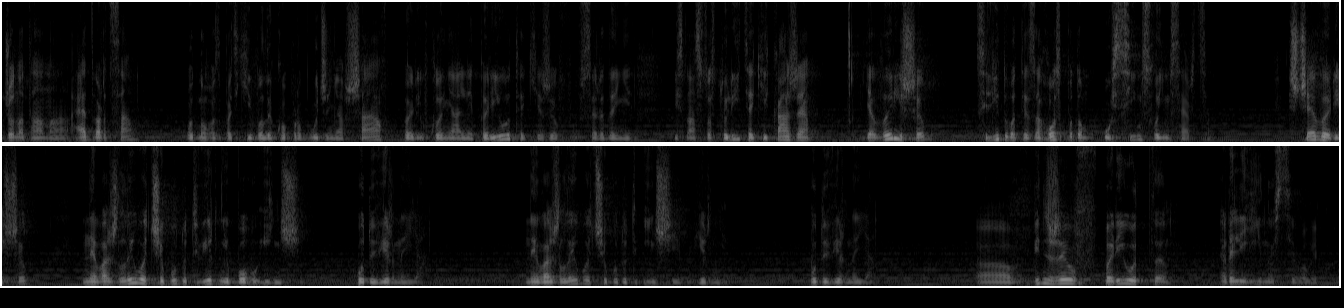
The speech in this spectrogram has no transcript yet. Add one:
Джонатана Едвардса, одного з батьків великого пробудження в США в колоніальний період, який жив в середині 18 століття, який каже: Я вирішив слідувати за Господом усім своїм серцем. Ще вирішив, неважливо, чи будуть вірні Богу інші, буду вірний я. Неважливо, чи будуть інші вірні, буду вірний я. Е, Він жив в період релігійності великої.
